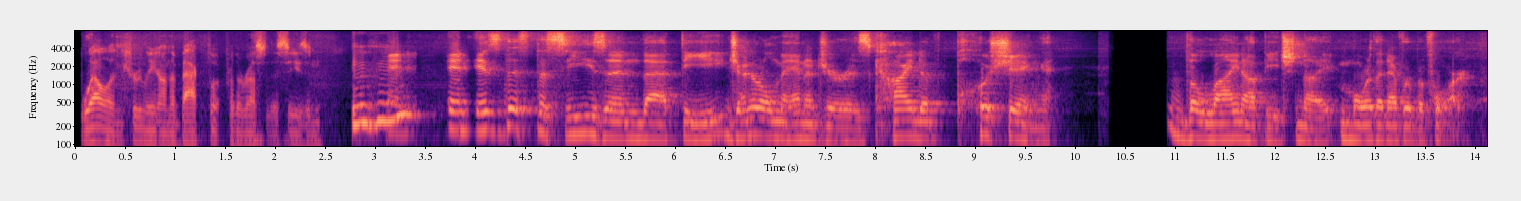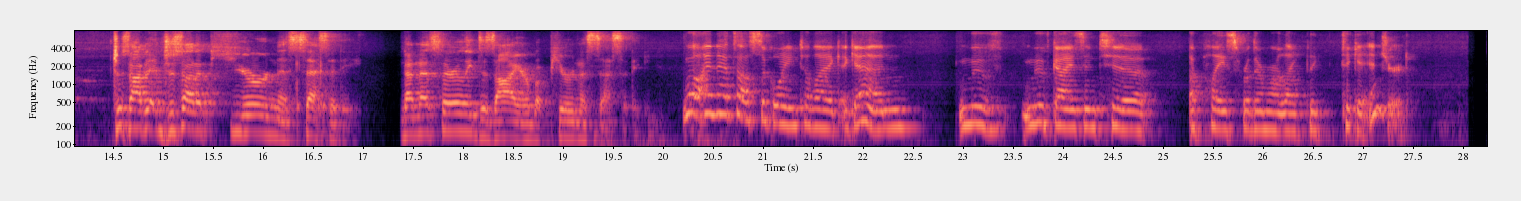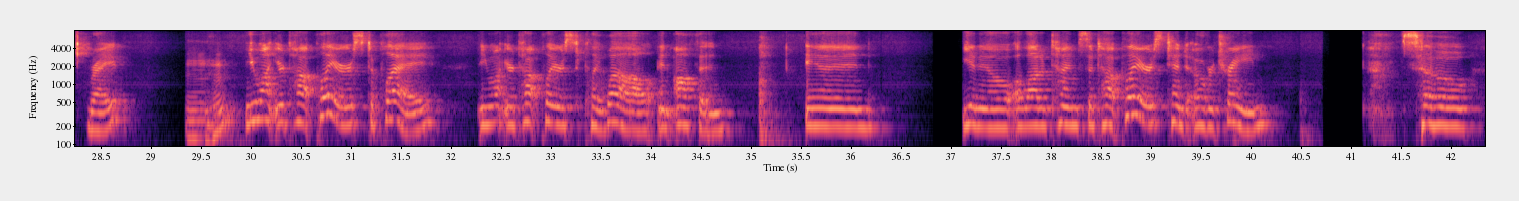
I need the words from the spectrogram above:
well and truly on the back foot for the rest of the season. Mm-hmm. And and is this the season that the general manager is kind of pushing the lineup each night more than ever before? Just out of, just out of pure necessity. Not necessarily desire, but pure necessity. Well, and that's also going to like again move move guys into a place where they're more likely to get injured, right? Mm-hmm. You want your top players to play. You want your top players to play well and often, and you know a lot of times the top players tend to overtrain. So,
